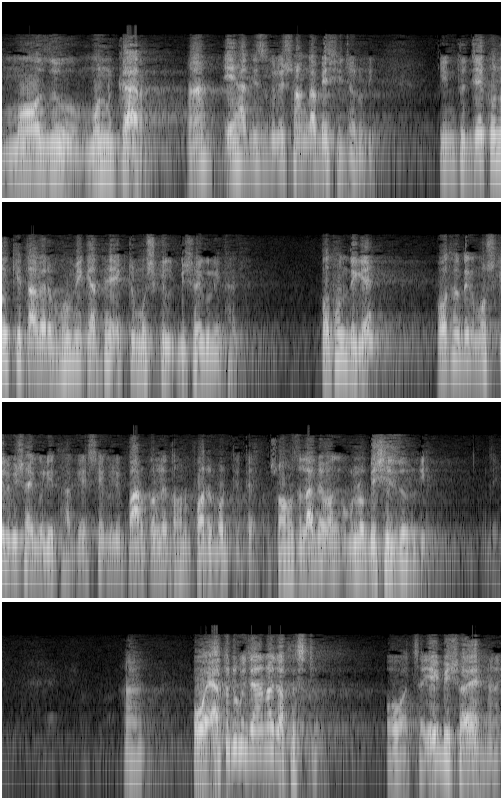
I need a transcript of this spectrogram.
মজু মুনকার হ্যাঁ? এই হাদিসগুলির সংজ্ঞা বেশি জরুরি। কিন্তু যে কোনো কিতাবের ভূমিকাতে একটু মুশকিল বিষয়গুলি থাকে। প্রথম দিকে প্রথম দিকে মুশকিল বিষয়গুলি থাকে, সেগুলি পার করলে তখন পরবর্তীতে সহজ লাগবে এবং ওগুলো বেশি জরুরি। হ্যাঁ। ও এতটুকু জানে না যথেষ্ট। ও আচ্ছা এই বিষয়ে? হ্যাঁ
